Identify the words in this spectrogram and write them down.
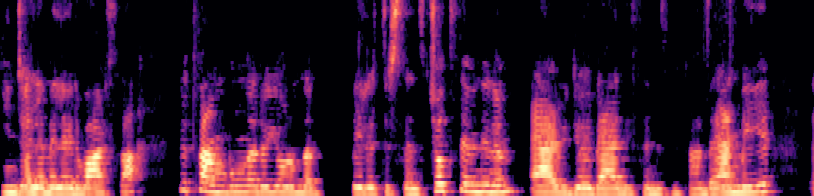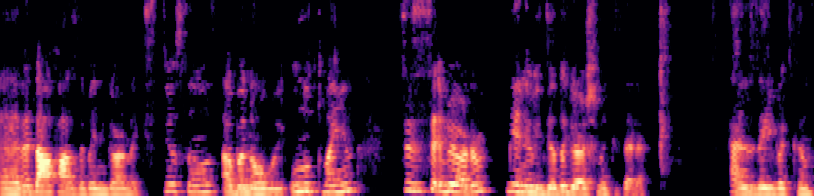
incelemeleri varsa lütfen bunları yorumda belirtirseniz çok sevinirim. Eğer videoyu beğendiyseniz lütfen beğenmeyi e, ve daha fazla beni görmek istiyorsanız abone olmayı unutmayın. Sizi seviyorum. Yeni videoda görüşmek üzere. Kendinize iyi bakın.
